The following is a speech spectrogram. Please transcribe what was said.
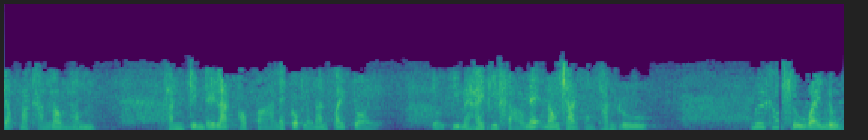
จับมาขังเหล่านั้น ท่านจึงได้ลักเอาปลาและกบเหล่านั้นไปปล่อย โดยที่ไม่ให้พี่สาวและน้องชายของท่านรู้ เมื่อเข้าสู่วัยหนุ่ม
